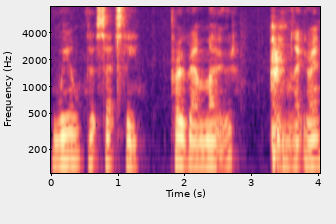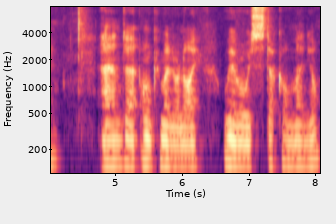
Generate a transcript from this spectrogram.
wheel that sets the program mode that you're in and uh, on Camilla and I we're always stuck on manual.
